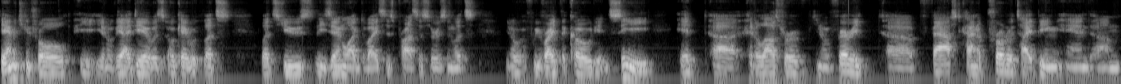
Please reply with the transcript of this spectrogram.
damage control, you know the idea was okay. Let's let's use these analog devices processors and let's you know if we write the code in C, it uh, it allows for you know very uh, fast kind of prototyping and um,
